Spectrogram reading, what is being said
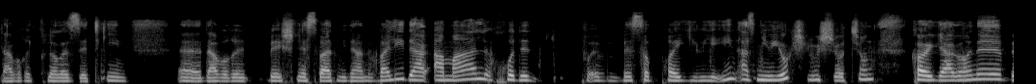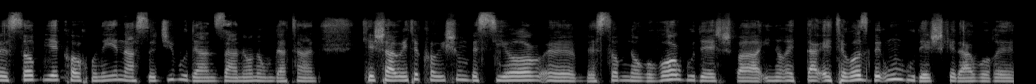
در واقع کلارا زتکین در واقع بهش نسبت میدن. ولی در عمل خود به پایگیری این از نیویورک شروع شد چون کارگران به یه کارخونه نساجی بودن زنان عمدتا که شرایط کاریشون بسیار به ناگوار بودش و اینا در اعتراض به اون بودش که در واقع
